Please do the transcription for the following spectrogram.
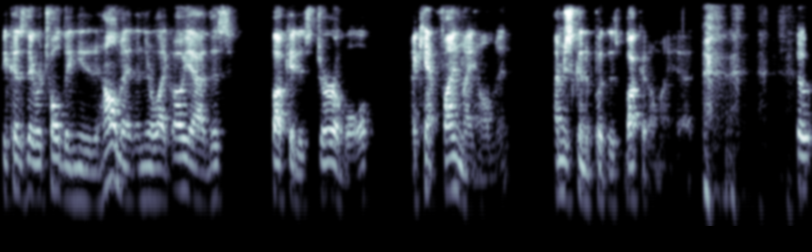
because they were told they needed a helmet and they're like, oh yeah, this bucket is durable. I can't find my helmet. I'm just going to put this bucket on my head. so,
